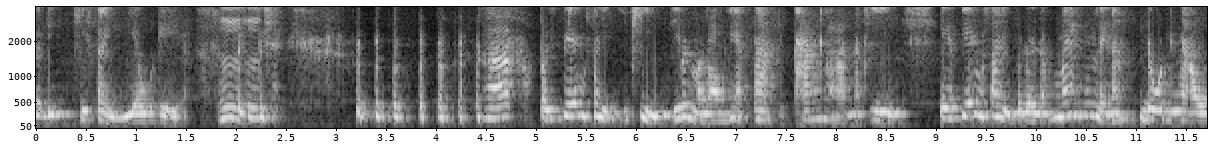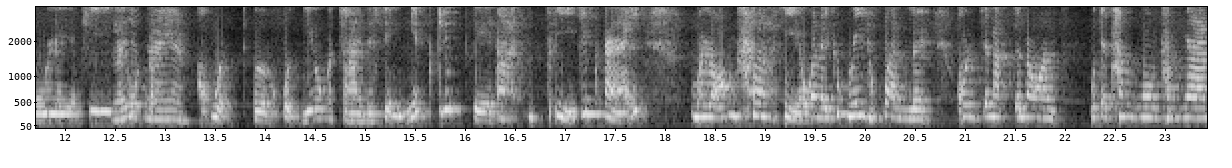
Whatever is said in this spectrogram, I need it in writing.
ลาดิสที่ใส่เยี่ยวเออะอืมไปอืมครับไปเฟี้ยงใส่อีผีที่มันมาร้องแหกปากอยู่ข้างร้านนะพี่ เอเฟี้ยงใส่ไปเลยแล้วแม่นเลยนะ โดนเงาเลยอะพี่แล้วยังไงอะขวดเออขวดเยี่ยวกระจายไปเสียงเงียบกริบเอได้ผีชิบหาย มาร้องห่าเหวอะไรทุกวี่ทุกวันเลย คนจะหลับจะนอน กูจะทำงงทำงาน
